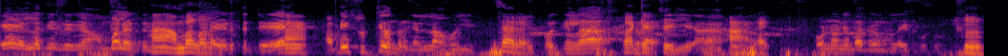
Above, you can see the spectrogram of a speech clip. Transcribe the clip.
ஏன் எல்லாத்தையும் இருக்குங்க அம்பாலை ஆ, அம்பாளை. அம்பாலை எடுத்துட்டு. அப்படியே சுத்தி வந்துருங்க எல்லா கோயிலையும். சரி ரைட் ஓகேங்களா? ஓகே. இல்லையா ஆ. ரைட் ஒன்று ஒன்றே பார்த்துருவாங்க லைட் போட்டு ம்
